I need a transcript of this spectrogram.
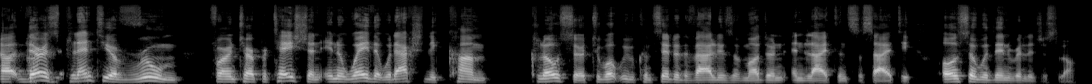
uh, there is plenty of room for interpretation in a way that would actually come closer to what we would consider the values of modern enlightened society, also within religious law.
